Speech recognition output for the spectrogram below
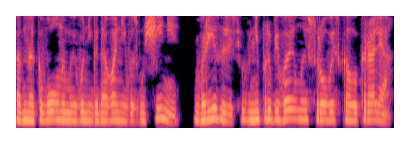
Однако волны моего негодования и возмущения врезались в непробиваемые суровые скалы короля.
